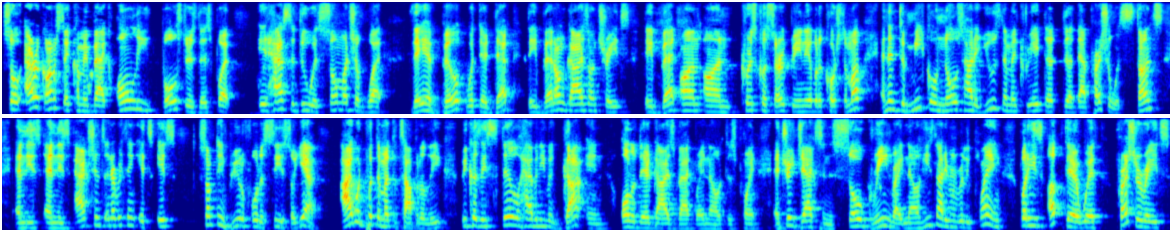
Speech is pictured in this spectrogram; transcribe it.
So Arik Armstead coming back only bolsters this, but it has to do with so much of what they have built with their depth. They bet on guys on traits. They bet on on Chris Kocurek being able to coach them up, and then DeMeco knows how to use them and create the, the, that pressure with stunts and these and these actions and everything. It's it's something beautiful to see. So yeah, I would put them at the top of the league because they still haven't even gotten all of their guys back right now at this point. And Drake Jackson is so green right now. He's not even really playing, but he's up there with pressure rates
